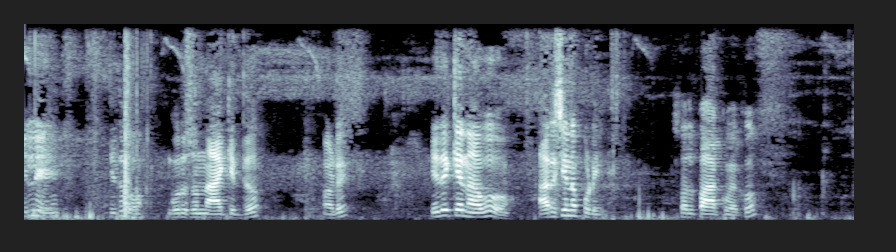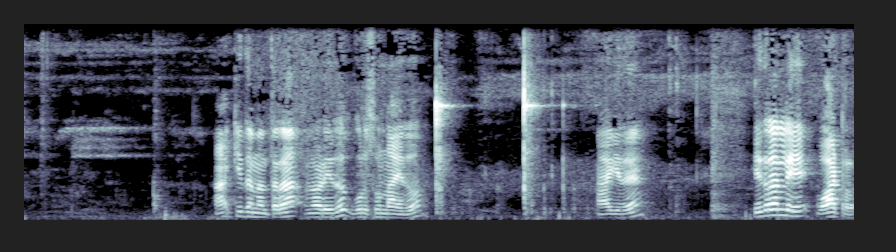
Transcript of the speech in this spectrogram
ಇಲ್ಲಿ ಇದು ಗುರುಸುನ್ನ ಹಾಕಿದ್ದು ನೋಡಿ. ಇದಕ್ಕೆ ನಾವು ಅರಿಶಿನ ಪುಡಿ ಸ್ವಲ್ಪ ಹಾಕಬೇಕು. ಹಾಕಿದ ನಂತರ ನೋಡಿ ಇದು ಗುರುಸುಣ್ಣ ಇದು. ಆಗಿದೆ. ಇದರಲ್ಲಿ ವಾಟ್ರ್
